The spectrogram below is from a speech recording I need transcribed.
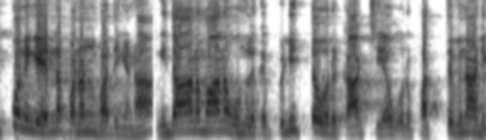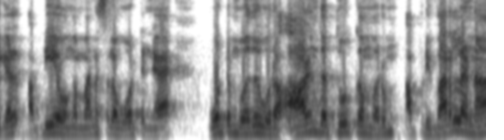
இப்போ நீங்க என்ன பண்ணணும்னு பாத்தீங்கன்னா நிதானமான உங்களுக்கு பிடித்த ஒரு காட்சியை ஒரு பத்து வினாடிகள் அப்படியே உங்க மனசுல ஓட்டுங்க. ஓட்டும் போது ஒரு ஆழ்ந்த தூக்கம் வரும். அப்படி வரலன்னா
